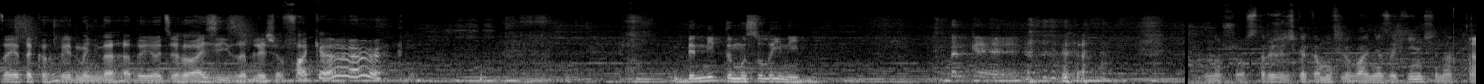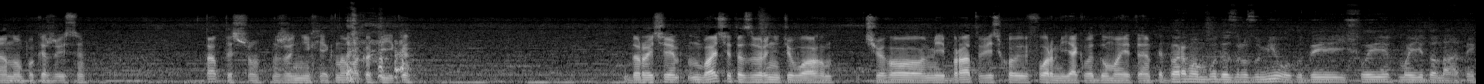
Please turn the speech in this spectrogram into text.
Знаєте, кого він мені нагадує оцього Азіза, бля, що факер. Бенітто Ну що, стрижечка камуфлювання закінчена. А ну покажися. Та ти що, жених, як нова копійка. До речі, бачите, зверніть увагу, чого мій брат у військовій формі, як ви думаєте? Тепер вам буде зрозуміло, куди йшли мої донати,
